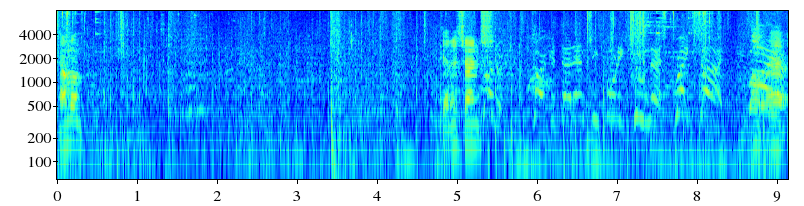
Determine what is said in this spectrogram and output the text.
Come on. Get the trench. Target that MG-42 nest, right side. Oh, uh,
